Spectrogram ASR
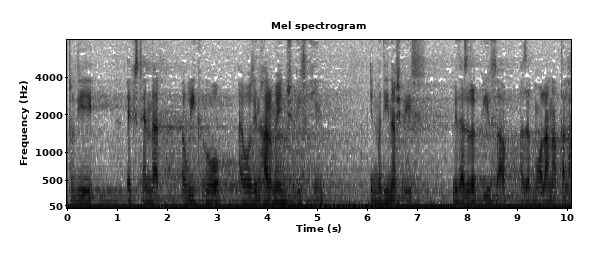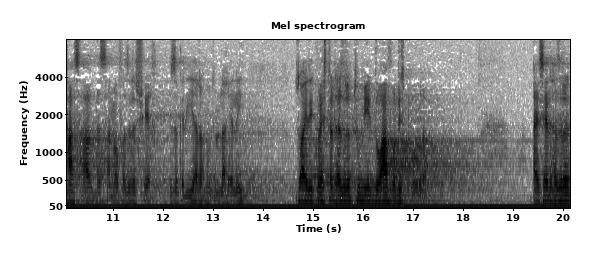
to the extent that a week ago I was in Haramain Sharif in, in Medina Sharif with Hazrat Pir Sahab, Hazrat Maulana Talha Sahab, the son of Hazrat Sheikh Zakaria Rahmatullahi alayhi. So I requested Hazrat to make dua for this program. I said, Hazrat,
